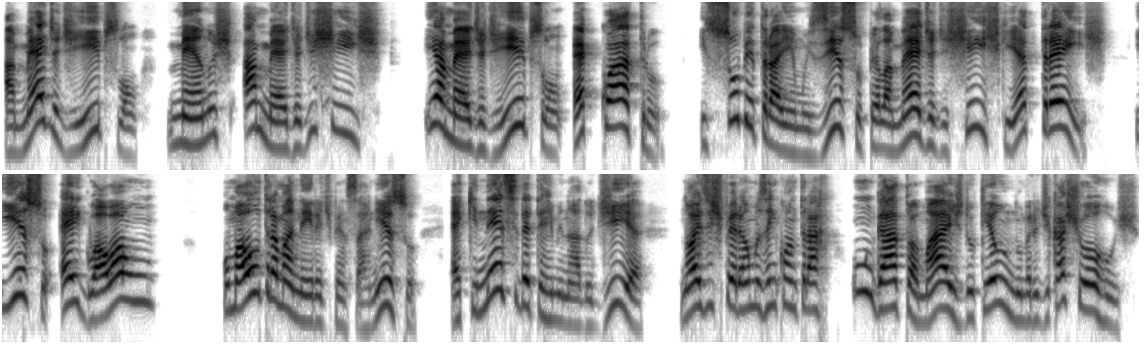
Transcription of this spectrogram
à média de y menos a média de x. E a média de y é 4. E subtraímos isso pela média de x, que é 3. E isso é igual a 1. Uma outra maneira de pensar nisso é que, nesse determinado dia, nós esperamos encontrar um gato a mais do que o número de cachorros.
